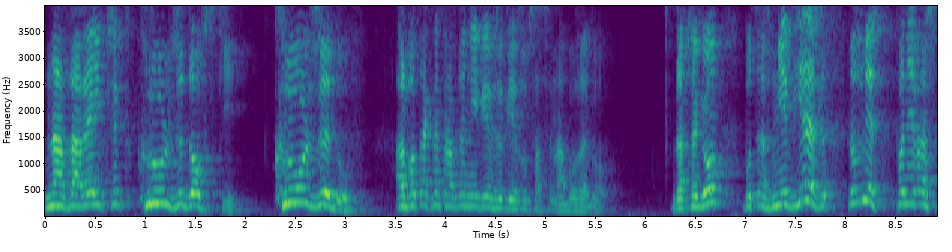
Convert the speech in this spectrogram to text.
Nazarejczyk, król żydowski, król Żydów. Albo tak naprawdę nie wierzy w Jezusa, Syna Bożego. Dlaczego? Bo też nie wierzy. Rozumiesz, ponieważ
